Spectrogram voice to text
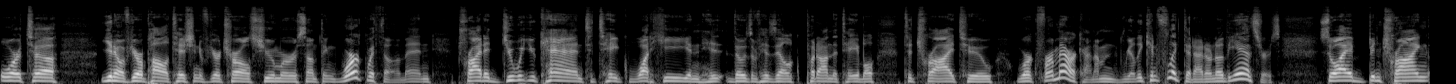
or to you know, if you're a politician, if you're Charles Schumer or something, work with them and try to do what you can to take what he and his, those of his ilk put on the table to try to work for America. And I'm really conflicted. I don't know the answers. So I've been trying.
